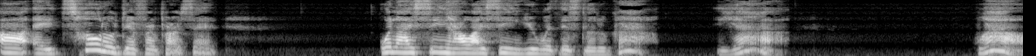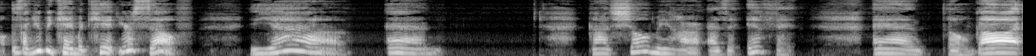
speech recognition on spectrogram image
are a total different person when I see how I seen you with this little girl. Yeah. Wow. It's like you became a kid yourself. Yeah. And God showed me her as an infant. And oh God,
